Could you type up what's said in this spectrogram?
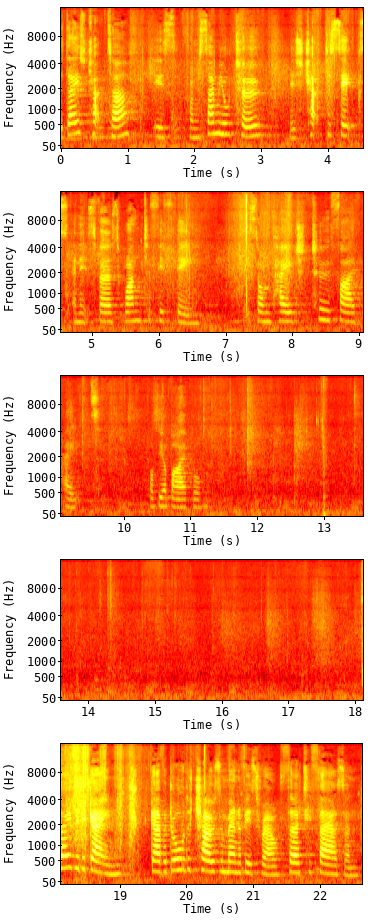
Today's chapter is from Samuel 2, it's chapter 6, and it's verse 1 to 15. It's on page 258 of your Bible. David again gathered all the chosen men of Israel, 30,000.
